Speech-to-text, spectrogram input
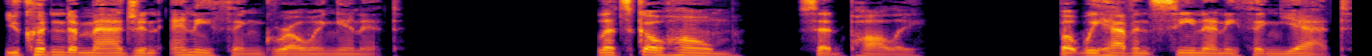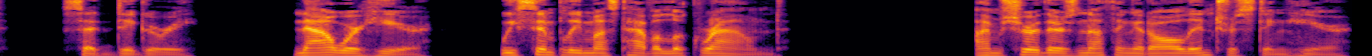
You couldn't imagine anything growing in it. Let's go home, said Polly. But we haven't seen anything yet, said Diggory. Now we're here. We simply must have a look round. I'm sure there's nothing at all interesting here.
